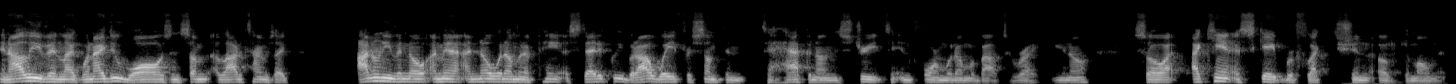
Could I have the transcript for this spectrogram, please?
and I'll even like when I do walls and some a lot of times like I don't even know. I mean, I know what I'm going to paint aesthetically, but I'll wait for something to happen on the street to inform what I'm about to write, you know? So I, I can't escape reflection of the moment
